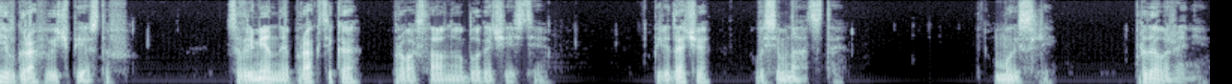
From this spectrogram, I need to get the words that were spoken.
Евграфович Пестов. Современная практика православного благочестия. Передача 18. Мысли. Продолжение.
